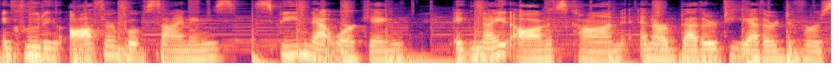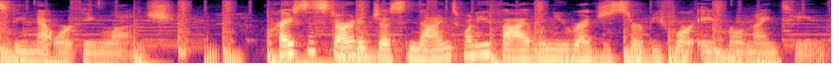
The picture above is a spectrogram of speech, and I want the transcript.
including author book signings, speed networking, Ignite OSCON, and our Better Together Diversity Networking Lunch. Prices start at just $9.25 when you register before April 19th.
